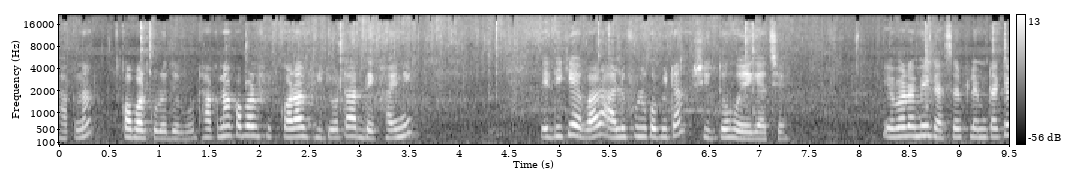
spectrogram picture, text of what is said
ঢাকনা কভার করে দেব। ঢাকনা কভার করা ভিডিওটা আর দেখায়নি এদিকে এবার আলু ফুলকপিটা সিদ্ধ হয়ে গেছে। এবার আমি গ্যাসের ফ্লেমটাকে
